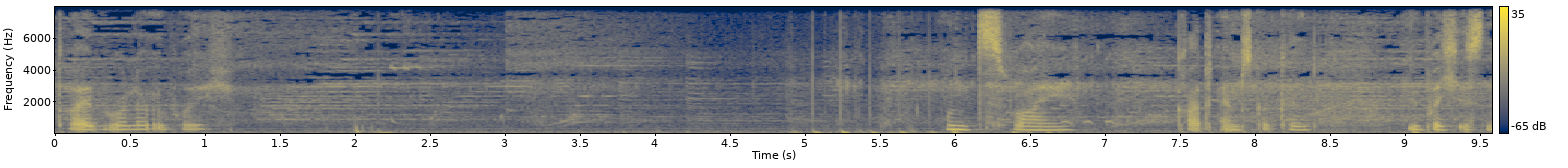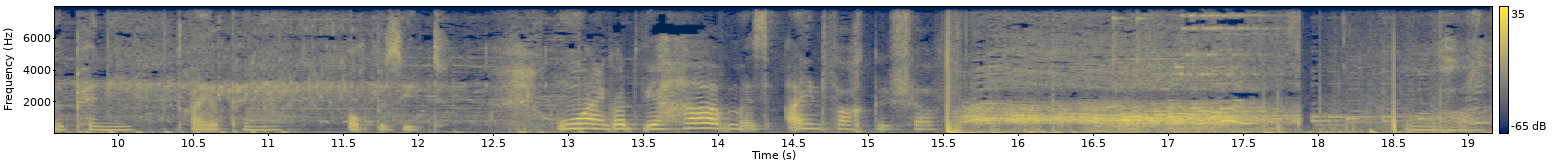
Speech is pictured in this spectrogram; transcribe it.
Drei Brawler übrig. Und zwei. Gerade Ems gekillt. Übrig ist eine Penny. Dreier Penny. Auch besiegt. Oh mein Gott, wir haben es einfach geschafft. Oha.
